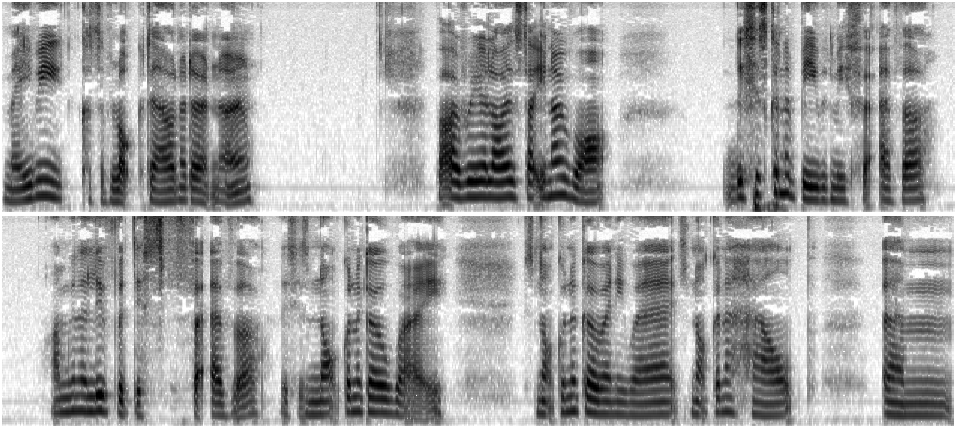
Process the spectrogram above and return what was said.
Maybe because of lockdown i don't know. But i realized that you know what? This is going to be with me forever. I'm going to live with this forever. This is not going to go away. It's not going to go anywhere. It's not going to help um,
